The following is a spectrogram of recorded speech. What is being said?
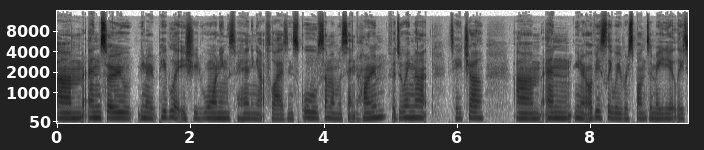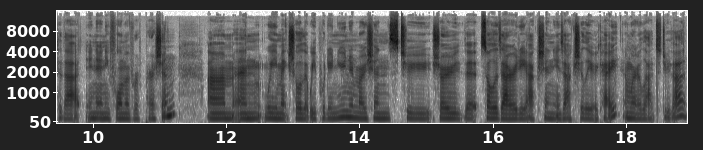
Um, and so, you know, people are issued warnings for handing out flyers in schools. Someone was sent home for doing that, teacher. Um, and, you know, obviously we respond immediately to that in any form of repression. Um, and we make sure that we put in union motions to show that solidarity action is actually okay and we're allowed to do that.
